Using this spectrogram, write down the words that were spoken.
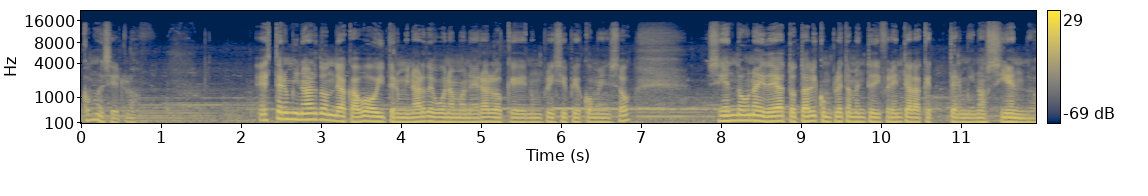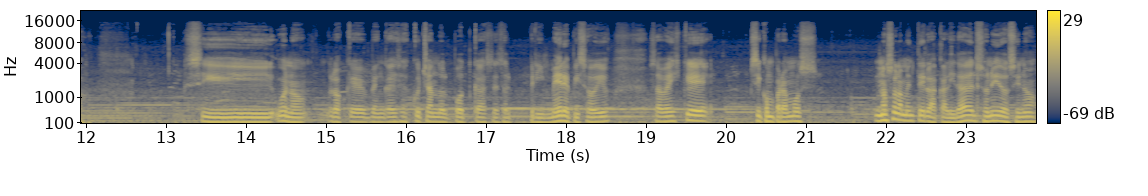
¿cómo decirlo? Es terminar donde acabó y terminar de buena manera lo que en un principio comenzó, siendo una idea total y completamente diferente a la que terminó siendo. Si, bueno, los que vengáis escuchando el podcast desde el primer episodio, sabéis que si comparamos no solamente la calidad del sonido, sino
